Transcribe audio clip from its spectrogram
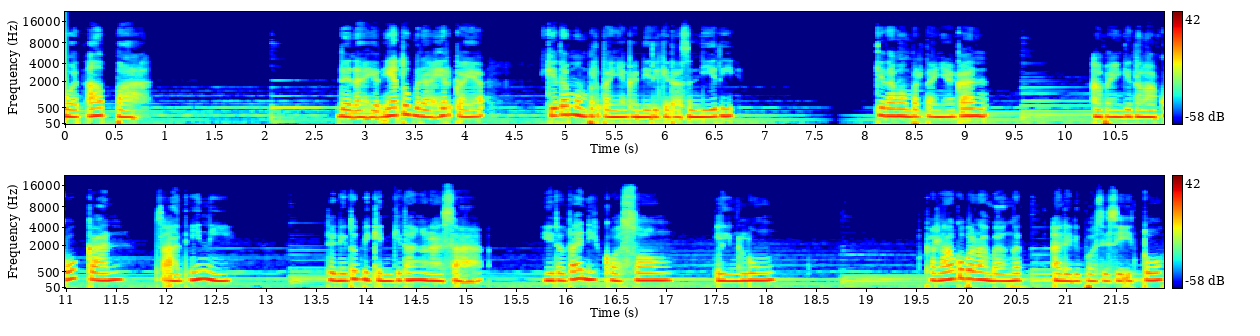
buat apa? Dan akhirnya tuh berakhir kayak kita mempertanyakan diri kita sendiri. Kita mempertanyakan apa yang kita lakukan saat ini. Dan itu bikin kita ngerasa itu tadi kosong, linglung. Karena aku pernah banget ada di posisi itu.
